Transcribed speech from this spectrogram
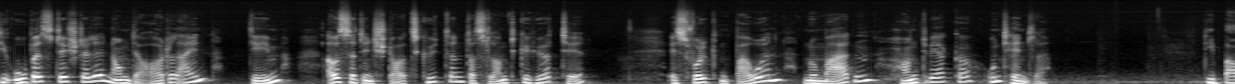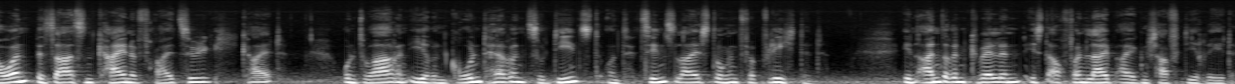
Die oberste Stelle nahm der Adel ein, dem außer den Staatsgütern das Land gehörte, es folgten Bauern, Nomaden, Handwerker und Händler. Die Bauern besaßen keine Freizügigkeit und waren ihren Grundherren zu Dienst- und Zinsleistungen verpflichtet. In anderen Quellen ist auch von Leibeigenschaft die Rede.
